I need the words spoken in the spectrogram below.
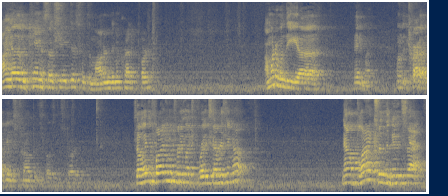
I know that we can't associate this with the modern Democratic Party. I wonder when the, uh, anyway, when the trial against Trump is supposed to start. So infighting pretty much breaks everything up. Now, blacks in the New South.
